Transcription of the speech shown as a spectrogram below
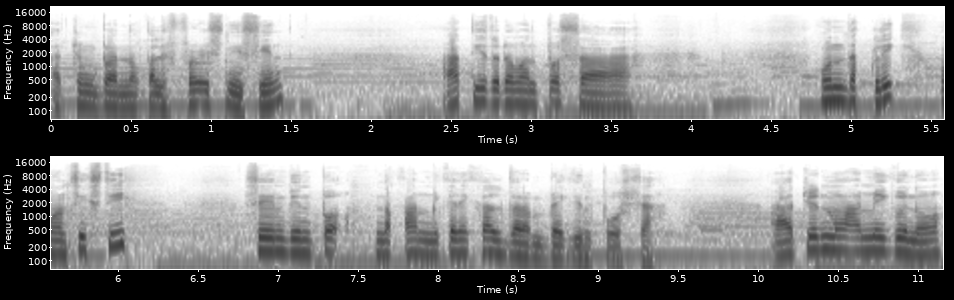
At yung brand ng caliper is Nissin. At dito naman po sa Honda Click 160, same din po, naka-mechanical drum brake din po siya. At yun mga amigo no,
